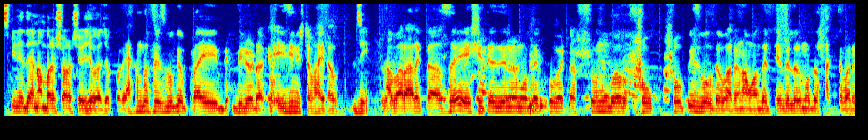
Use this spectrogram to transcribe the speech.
স্ক্রিনে দেওয়া নাম্বারে সরাসরি যোগাযোগ করে। এখন তো ফেসবুকে প্রায় ভিডিওটা এই জিনিসটা ভাইরাল জি। আবার আরেকটা আছে এই শীতের দিনের মধ্যে খুব একটা সুন্দর শো পিস বলতে পারেন আমাদের টেবিলের মধ্যে থাকতে পারে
